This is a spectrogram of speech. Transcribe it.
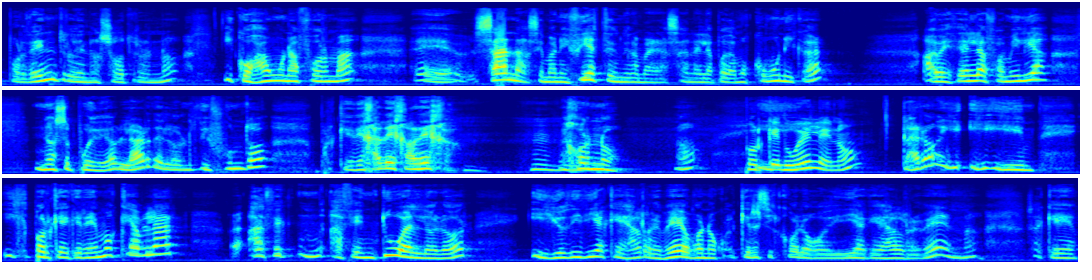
por dentro de nosotros, ¿no? Y cojan una forma eh, sana, se manifiesten de una manera sana y la podamos comunicar. A veces en la familia no se puede hablar de los difuntos porque deja, deja, deja. Mejor no. Porque duele, ¿no? Claro, y, porque creemos que hablar hace, acentúa el dolor y yo diría que es al revés, bueno, cualquier psicólogo diría que es al revés, ¿no? O sea, que,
